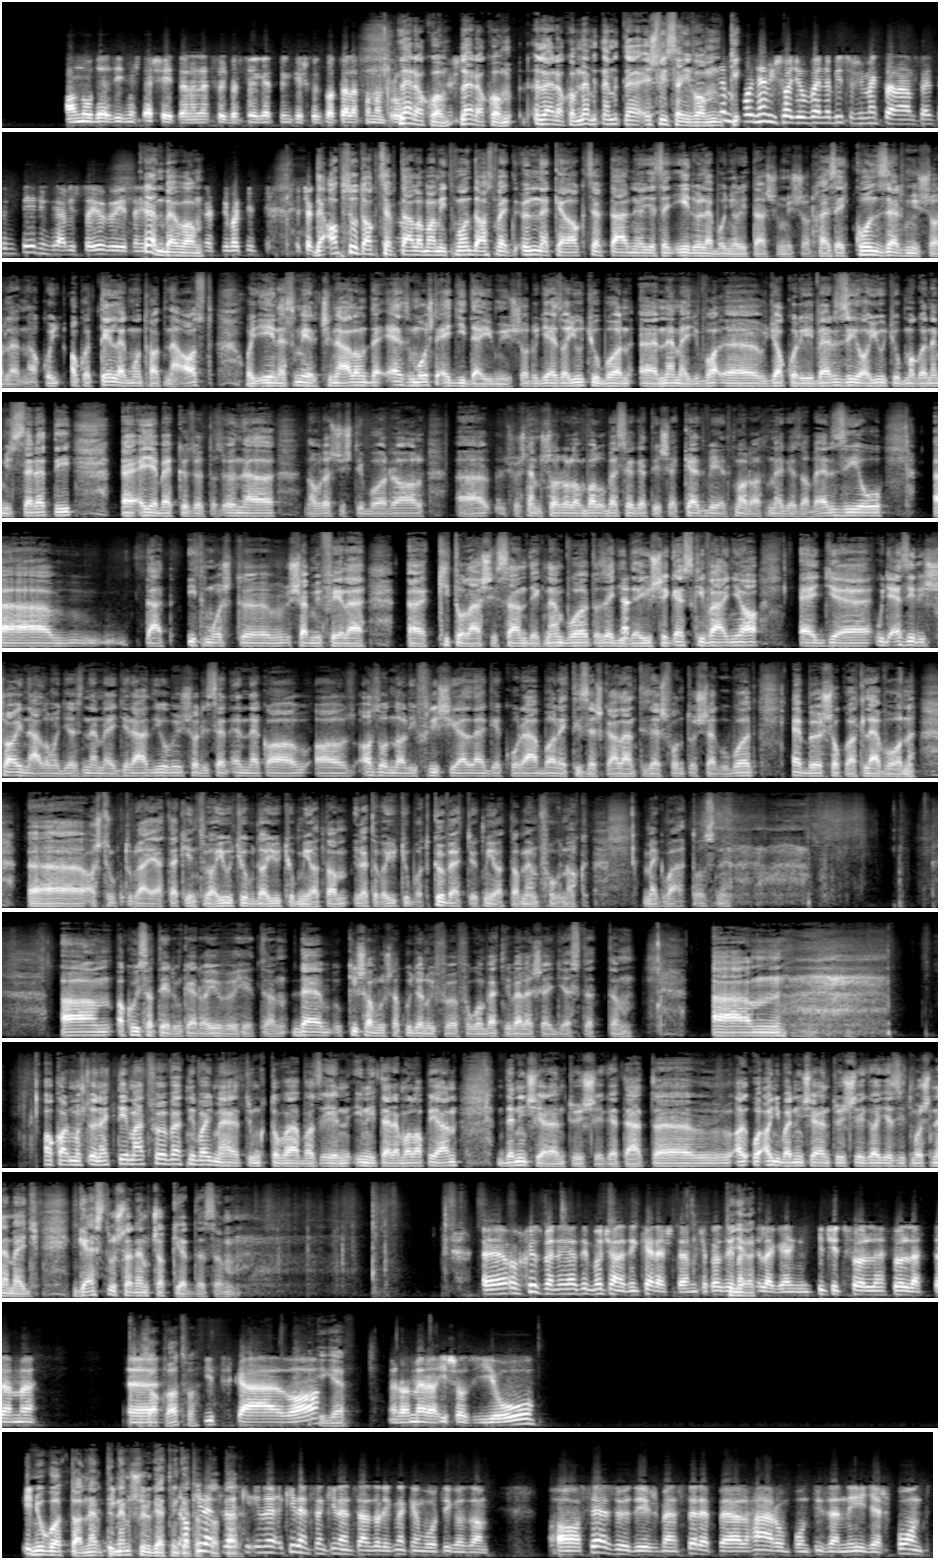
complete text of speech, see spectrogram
annó, de ez így most esélytelen lesz, hogy beszélgettünk, és közben a telefonon próbálom. Lerakom, lerakom, lerakom, nem, nem, és visszahívom. Nem, ki... nem is vagyok benne, biztos, hogy megtalálom, szerintem térjünk rá vissza jövő héten. Rendben van. Csak... De abszolút akceptálom, amit mond, de azt meg önnek kell akceptálni, hogy ez egy élő lebonyolítású műsor. Ha ez egy konzerv műsor lenne, akkor, akkor tényleg mondhatná azt, hogy én ezt miért csinálom, de ez most egy idejű műsor. Ugye ez a YouTube-on eh, nem egy eh, gyakori verzió, a YouTube maga nem is szereti, eh, egyebek között az ön önnel, Navrasis Tiborral, és most nem sorolom, való beszélgetések kedvéért maradt meg ez a verzió. Tehát itt most semmiféle kitolási szándék nem volt, az egyidejűség ezt kívánja. Egy, ugye ezért is sajnálom, hogy ez nem egy rádióműsor, hiszen ennek a, az azonnali friss jellege korábban egy tízes skálán tízes fontosságú volt. Ebből sokat levon a struktúráját tekintve a YouTube, de a YouTube miattam, illetve a YouTube-ot követők miattam nem fognak megváltozni. Um, akkor visszatérünk erre a jövő héten. De Kisamrusnak ugyanúgy föl fogom vetni, vele se egyeztettem. Um, akar most ön egy témát fölvetni, vagy mehetünk tovább az én initerem alapján, de nincs jelentősége. Tehát uh, annyiban nincs jelentősége, hogy ez itt most nem egy gesztus, hanem csak kérdezem. Közben azért, bocsánat, én kerestem, csak azért, mert tényleg egy kicsit föl, föllettem Zaklatva? Ickálva. Igen. Mert, mert is az jó. Itt, Nyugodtan, nem, nem sürget minket a, a 99% nekem volt igazam. A szerződésben szerepel 3.14-es pont,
